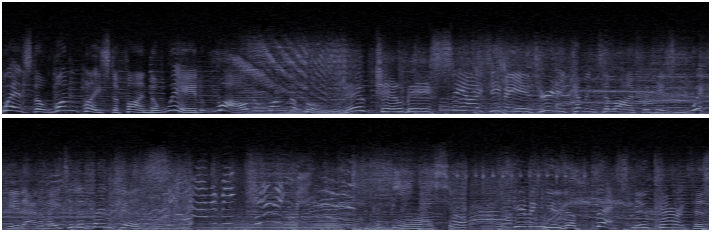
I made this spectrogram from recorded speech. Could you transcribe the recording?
Where's the one place to find the weird, wild and wonderful? Don't tell me. CITV is really coming to life with its wicked animated adventures. You gotta be kidding me! That would be a surprise. Giving you the best new characters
